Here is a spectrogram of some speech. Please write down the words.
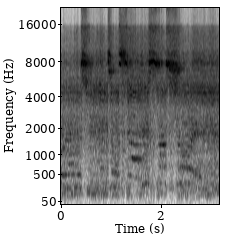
It's hard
